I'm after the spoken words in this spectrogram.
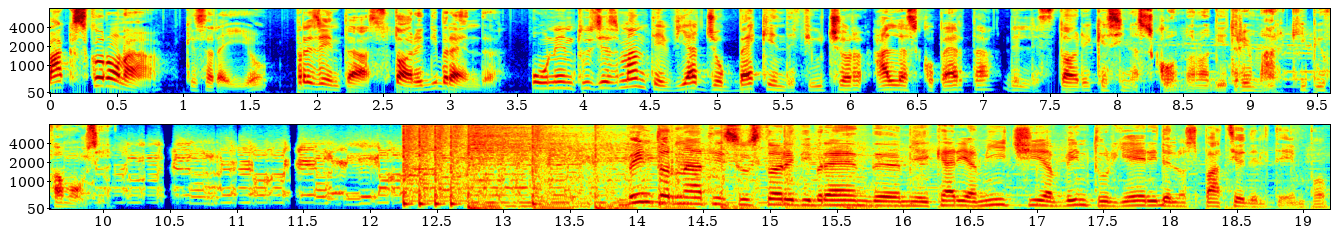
Max Corona, che sarei io, presenta Storie di Brand, un entusiasmante viaggio back in the future alla scoperta delle storie che si nascondono dietro i marchi più famosi. Bentornati su Storie di Brand, miei cari amici avventurieri dello spazio e del tempo.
